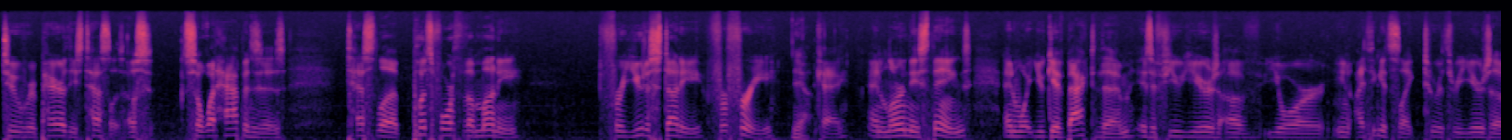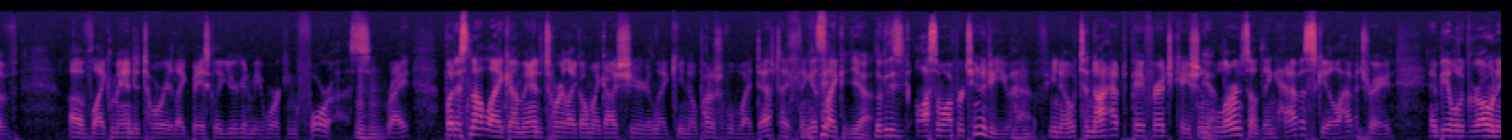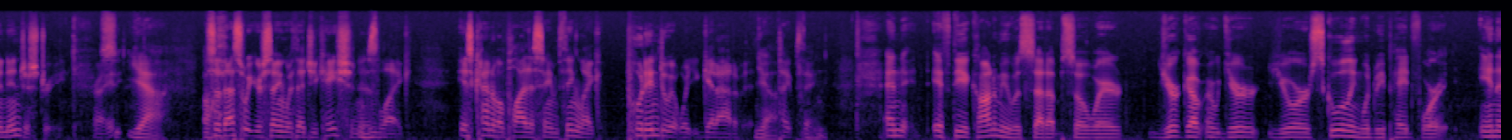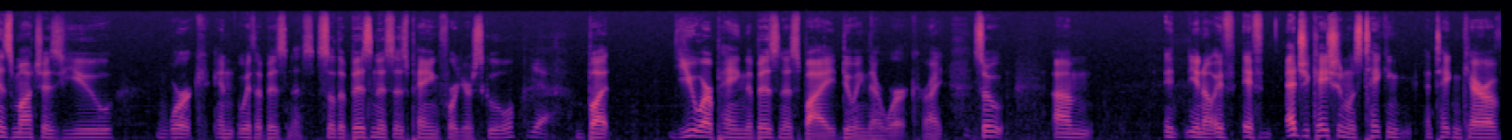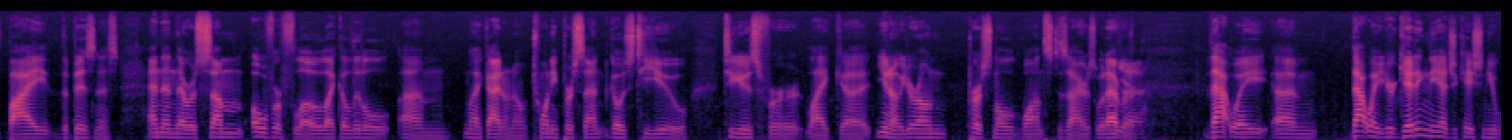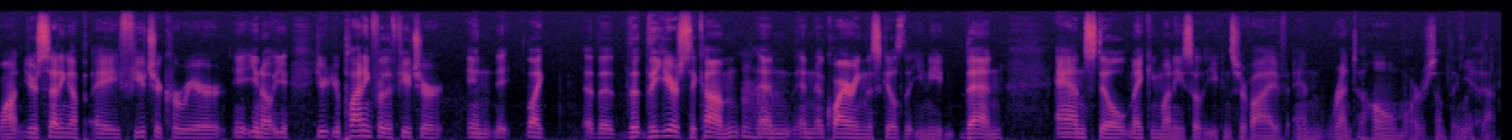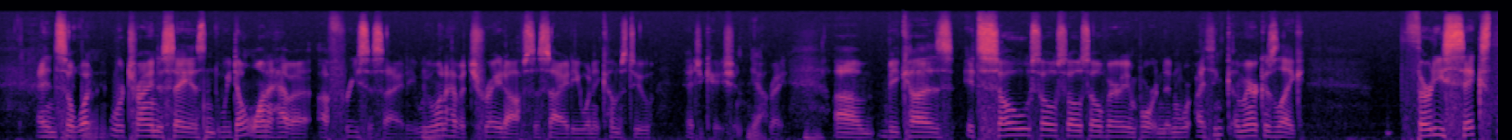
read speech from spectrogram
to repair these Teslas. Oh, So what happens is Tesla puts forth the money for you to study for free, Yeah. okay, and learn these things, and what you give back to them is a few years of your, you know, I think it's like two or three years of, of like mandatory, like basically you're going to be working for us, Mhm. right? But it's not like a mandatory, like oh my gosh, you're like you know punishable by death type thing. It's like yeah. look at this awesome opportunity you Mhm. have, you know, to not have to pay for education, Yeah. learn something, have a skill, have a Mhm. trade, and be able to grow in an industry, right? S- yeah. So that's what you're saying with education is Mhm. like, is kind of apply the same thing, like put into it what you get out of it, yeah type thing. mhm. And if the economy was set up so where your gov- your your schooling would be paid for in as much as you work in with a business. So the business is paying for your school, Yeah. but you are paying the business by doing their work, right? So um it, you know, if if education was taken taken care of by the business, and then there was some overflow, like a little, um, like I don't know, twenty percent goes to you to use for like, uh, you know, your own personal wants, desires, whatever. Yeah. That way, um, that way you're getting the education you want. You're setting up a future career. Y- you know, you, you're you're planning for the future in i- like uh, the, the the years to come, Mhm. and and acquiring the skills that you need then and still making money so that you can survive and rent a home or something like Yeah. that. And so what brilliant. we're trying to say is n- we don't want to have a, a free society. We Mhm. want to have a trade-off society when it comes to education. Yeah. Right. Mhm. Um, because it's so so so so very important, and we're, I think America's like 36th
